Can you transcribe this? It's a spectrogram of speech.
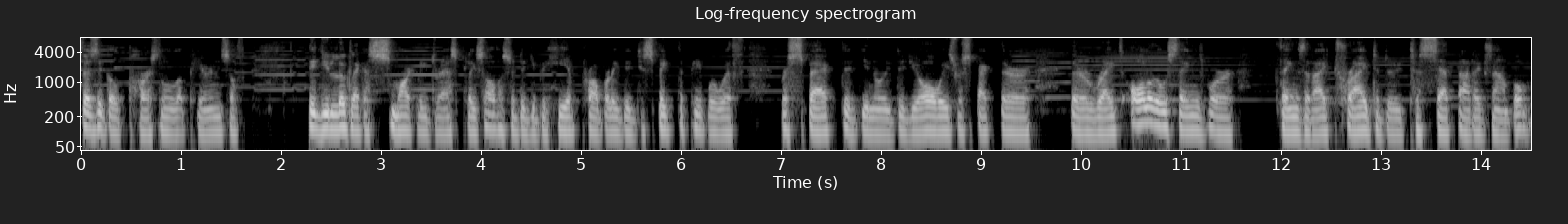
physical, personal appearance of did you look like a smartly dressed police officer? Did you behave properly? Did you speak to people with respect? Did you know, did you always respect their their rights? All of those things were things that I tried to do to set that example.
